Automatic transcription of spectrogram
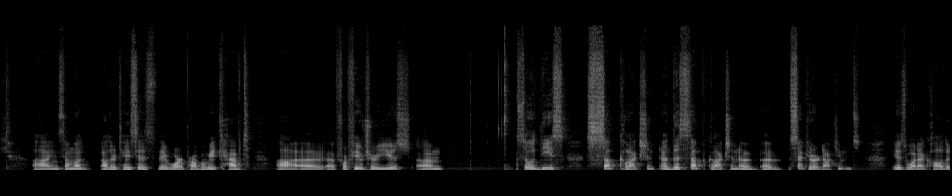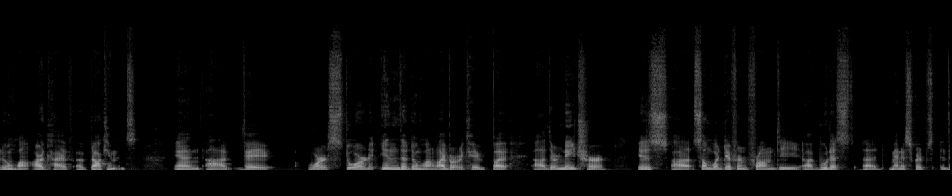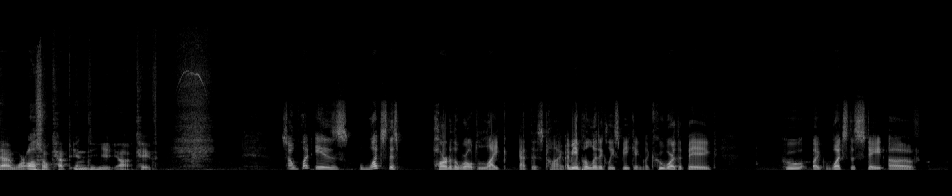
Uh, in some other cases, they were probably kept for future use. Um, so these sub collection, and this sub collection of, of, secular documents, is what I call the Dunhuang archive of documents, and they were stored in the Dunhuang Library cave, but uh, their nature is uh, somewhat different from the uh, Buddhist uh, manuscripts that were also kept in the uh, cave. So, what is what's this part of the world like at this time? I mean, politically speaking, like who are the big, who like what's the state of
